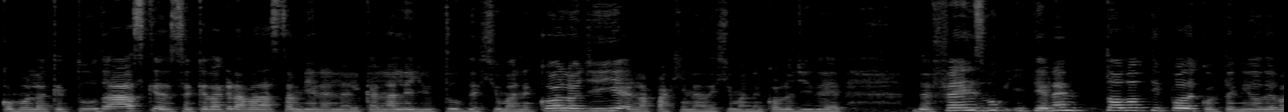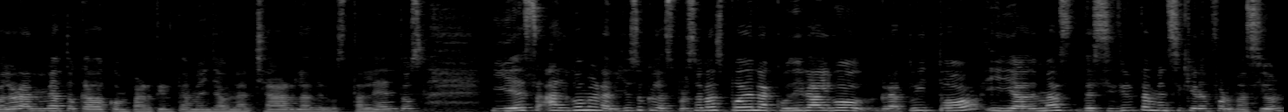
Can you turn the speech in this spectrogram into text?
como la que tú das, que se quedan grabadas también en el canal de YouTube de Human Ecology, en la página de Human Ecology de de Facebook y tienen todo tipo de contenido de valor. A mí me ha tocado compartir también ya una charla de los talentos y es algo maravilloso que las personas pueden acudir a algo gratuito y además decidir también si quieren formación.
